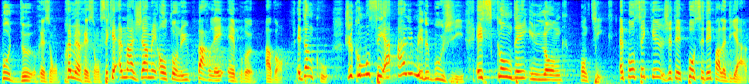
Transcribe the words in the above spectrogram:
Pour deux raisons. Première raison, c'est qu'elle m'a jamais entendu parler hébreu avant. Et d'un coup, je commençais à allumer des bougies et scander une langue antique. Elle pensait que j'étais possédé par le diable.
